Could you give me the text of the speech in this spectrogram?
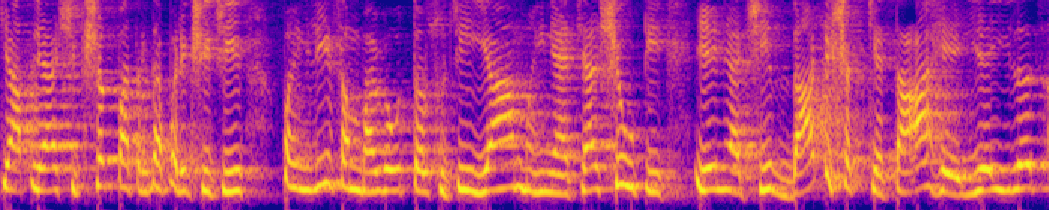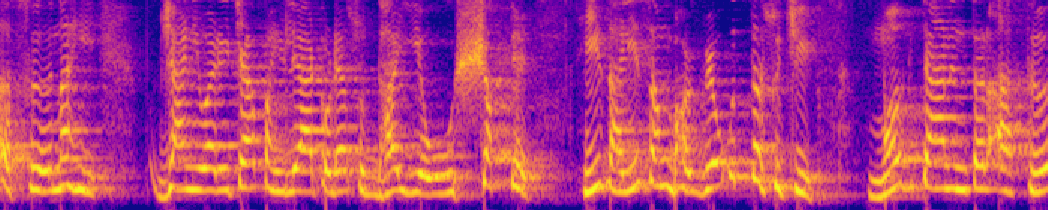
की आपल्या शिक्षक पात्रता परीक्षेची पहिली संभाव्य उत्तरसूची या महिन्याच्या शेवटी येण्याची दाट शक्यता आहे. येईलच असं नाही. जानेवारीच्या पहिल्या आठवड्यात सुद्धा येऊ शकते. ही झाली संभाव्य उत्तरसूची. मग त्यानंतर असतं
